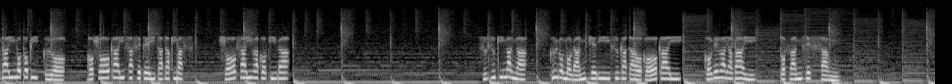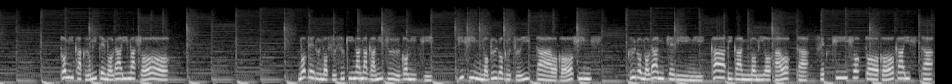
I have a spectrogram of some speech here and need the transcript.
題のトピックをご紹介させていただきます。詳細はこちら。鈴木奈々、黒のランジェリー姿を公開。これはやばい、とファン絶賛。とにかく見てもらいましょう。モデルの鈴木奈々が25日、自身のブログツイッターを更新し、黒のランジェリーにカーディガンの身を羽織ったセクシーショットを公開した、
